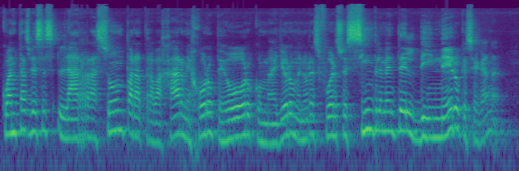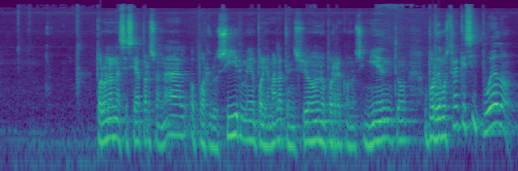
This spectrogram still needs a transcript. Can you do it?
cuántas veces la razón para trabajar mejor o peor, con mayor o menor esfuerzo, es simplemente el dinero que se gana por una necesidad personal, o por lucirme, o por llamar la atención, o por reconocimiento, o por demostrar que sí puedo.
